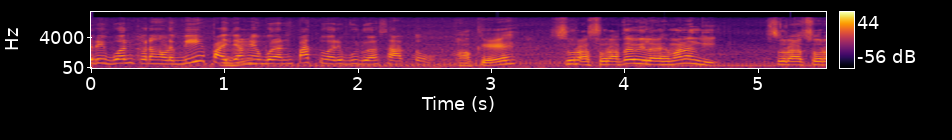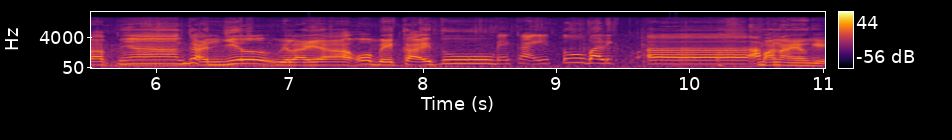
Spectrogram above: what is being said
ribuan kurang lebih. Pajaknya bulan 4 2021. Oke. Surat-suratnya wilayah mana, Gi? Surat-suratnya ganjil wilayah oh BK itu BK itu balik eh, apa? mana ya, Gi?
